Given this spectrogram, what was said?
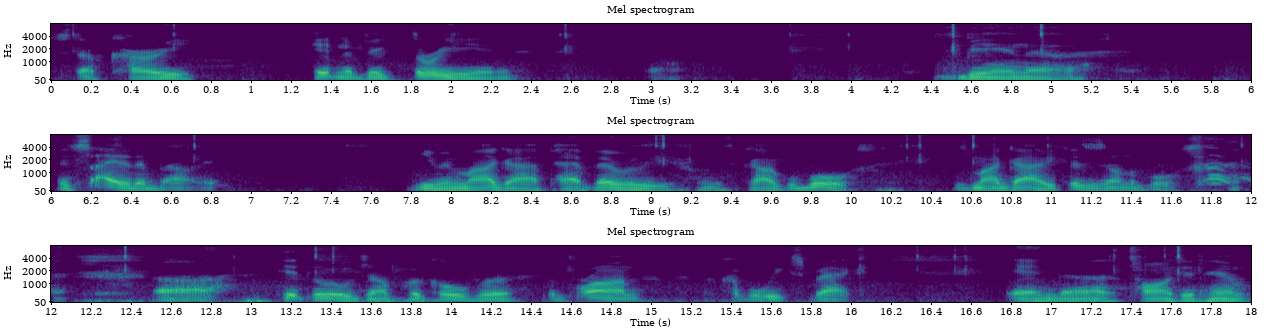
Steph Curry hitting a big three and you know, being uh, excited about it. Even my guy, Pat Beverley from the Chicago Bulls, he's my guy because he's on the Bulls. uh, hit the little jump hook over LeBron a couple weeks back and uh, taunted him.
